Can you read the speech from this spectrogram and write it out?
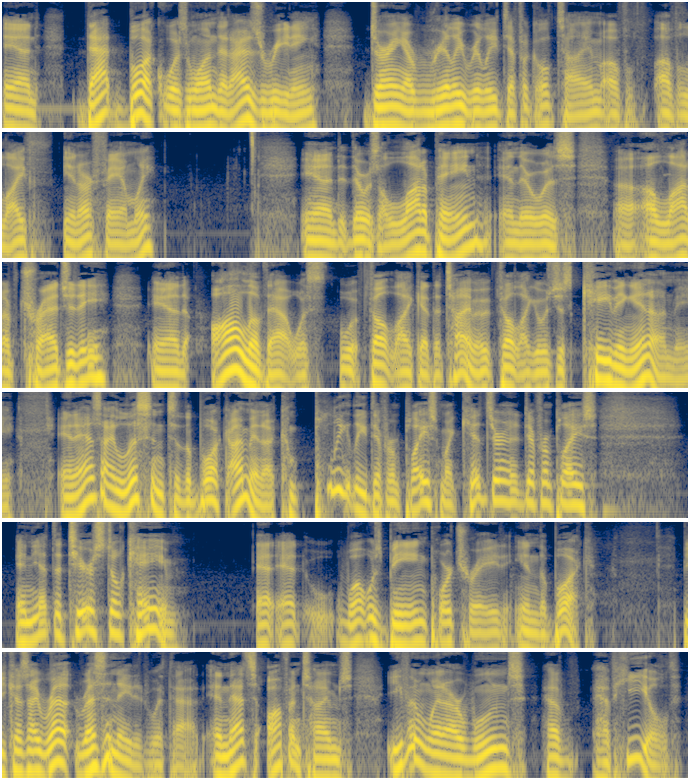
And that book was one that I was reading during a really, really difficult time of, of life in our family. And there was a lot of pain and there was uh, a lot of tragedy. And all of that was what felt like at the time, it felt like it was just caving in on me. And as I listened to the book, I'm in a completely different place. My kids are in a different place. And yet the tears still came at, at what was being portrayed in the book because I re- resonated with that. And that's oftentimes, even when our wounds have, have healed,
